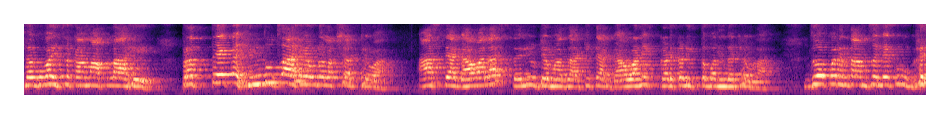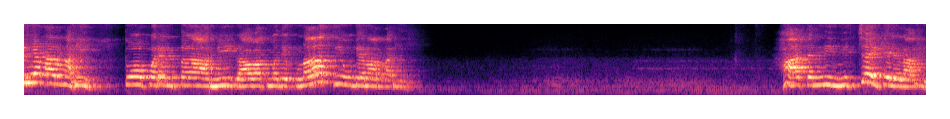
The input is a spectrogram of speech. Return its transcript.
जगवायचं काम आपलं आहे. प्रत्येक हिंदूचं आहे एवढं लक्षात ठेवा. आज त्या गावाला सल्यूट आहे माझा की त्या गावाने कडकडीत बंद ठेवला. जोपर्यंत आमचं लेकरू घरी येणार नाही तोपर्यंत आम्ही गावात मध्ये कुणालाच येऊ देणार नाही. हा त्यांनी निश्चय केलेला आहे.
